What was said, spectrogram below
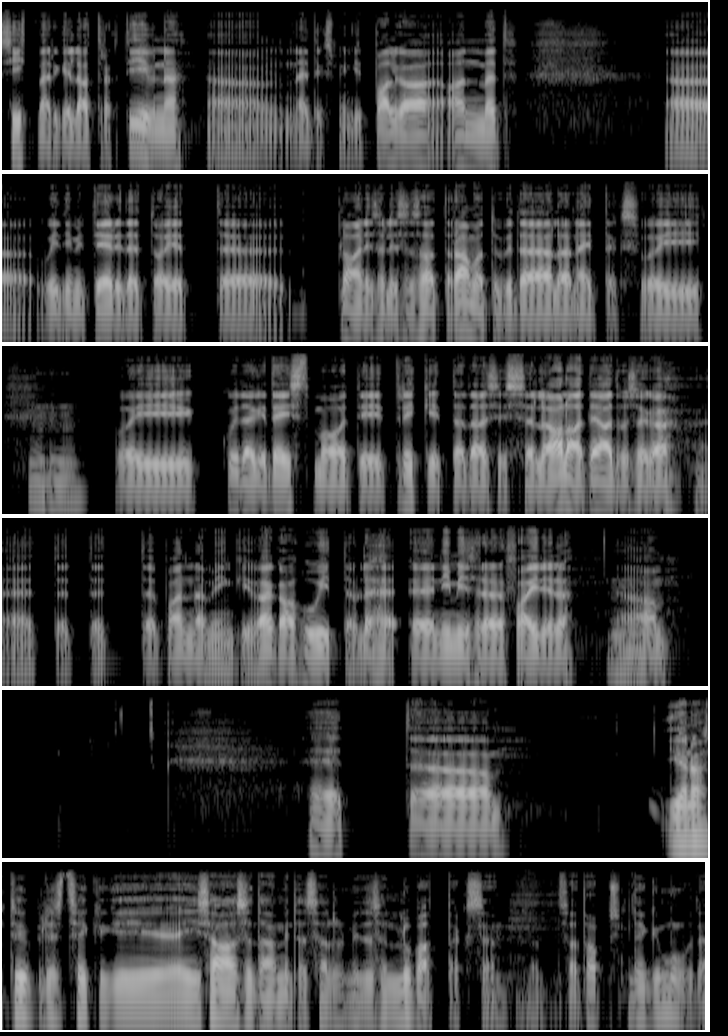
sihtmärgile atraktiivne, äh, näiteks mingid palgaandmed, äh, võid imiteerida, et oi, et plaanis oli see saata raamatupidajale näiteks või mm, -hmm. Või kuidagi teistmoodi trikitada siis selle alateadvusega, et, et, et panna mingi väga huvitav lehe, nimi sellele failile mm. ja et äh, ja noh, tüüpiliselt sa ikkagi ei saa seda, mida seal, mida seal lubatakse, saad hoopis midagi muud.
